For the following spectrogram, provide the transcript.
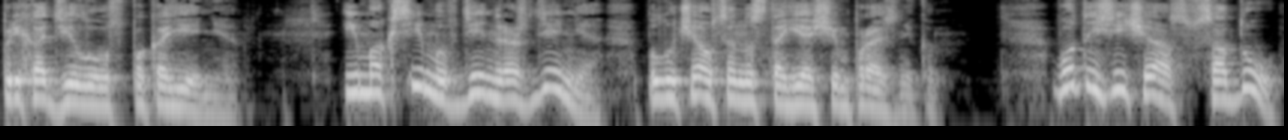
приходило успокоение. И Максима в день рождения получался настоящим праздником. Вот и сейчас в саду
